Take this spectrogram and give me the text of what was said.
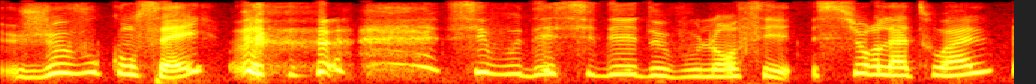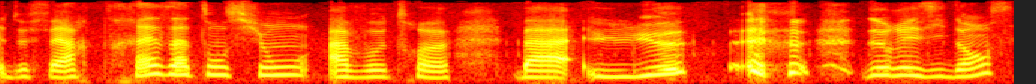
je vous conseille, si vous décidez de vous lancer sur la toile, de faire très attention à votre bah, lieu de résidence,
